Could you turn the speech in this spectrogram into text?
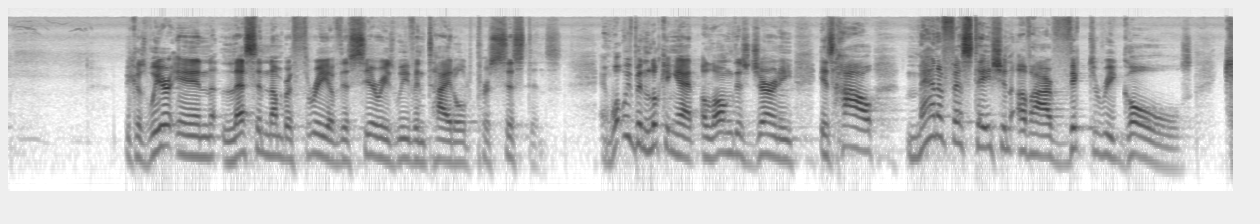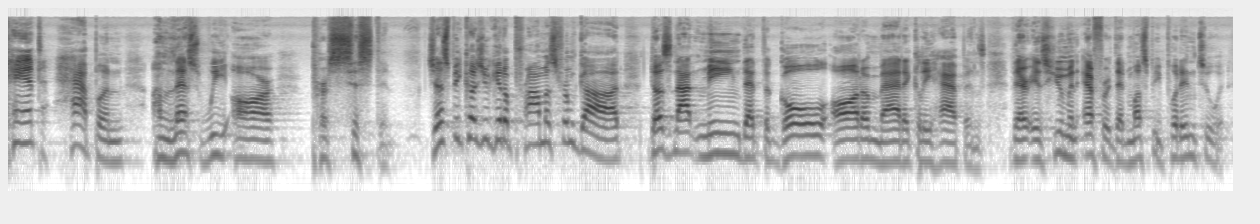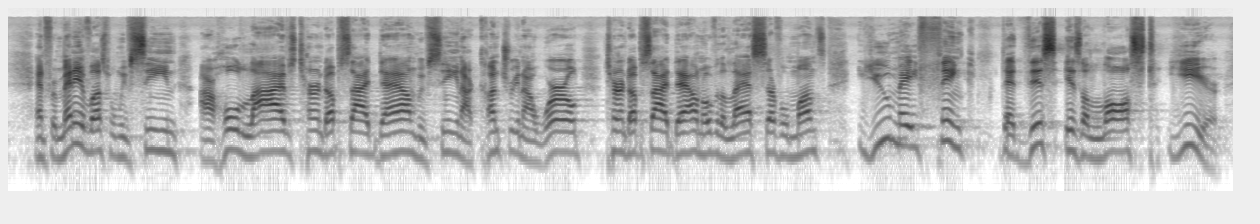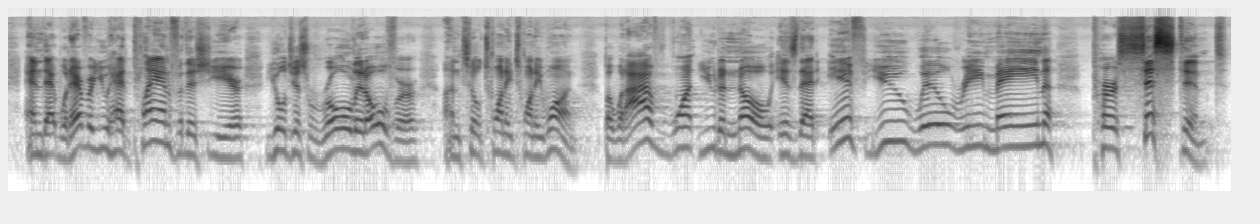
because we're in lesson number three of this series we've entitled Persistence. And what we've been looking at along this journey is how manifestation of our victory goals can't happen unless we are persistent. Just because you get a promise from God does not mean that the goal automatically happens. There is human effort that must be put into it. And for many of us, when we've seen our whole lives turned upside down, we've seen our country and our world turned upside down over the last several months, you may think that this is a lost year and that whatever you had planned for this year, you'll just roll it over until 2021. But what I want you to know is that if you will remain persistent,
